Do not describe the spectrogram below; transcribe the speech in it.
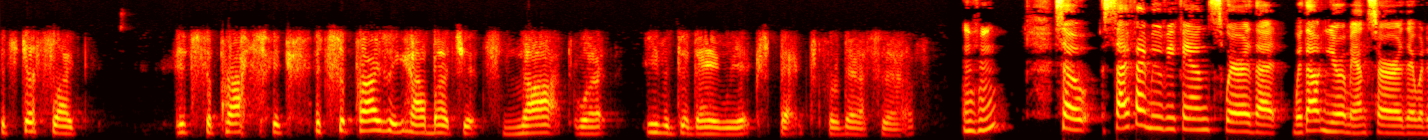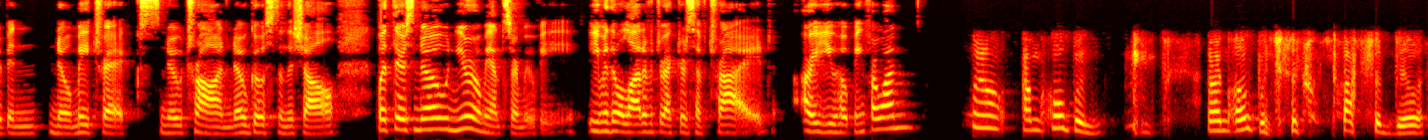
it's just like it's surprising. It's surprising how much it's not what even today we expect from SF. Mm-hmm. So sci-fi movie fans swear that without Neuromancer, there would have been no Matrix, no Tron, no Ghost in the Shell. But there's no Neuromancer movie, even though a lot of directors have tried. Are you hoping for one? Well, I'm open. I'm open to the possibility.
